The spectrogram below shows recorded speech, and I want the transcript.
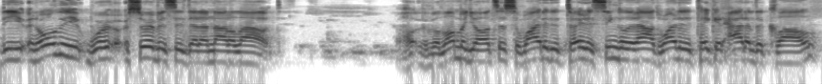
the in all the services that are not allowed. So why did the Torah single it out? Why did it take it out of the klal?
